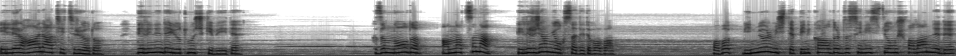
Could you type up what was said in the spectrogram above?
elleri hala titriyordu. Dilini de yutmuş gibiydi. Kızım ne oldu? Anlatsana. Delireceğim yoksa dedi babam. Baba bilmiyorum işte beni kaldırdı seni istiyormuş falan dedi.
